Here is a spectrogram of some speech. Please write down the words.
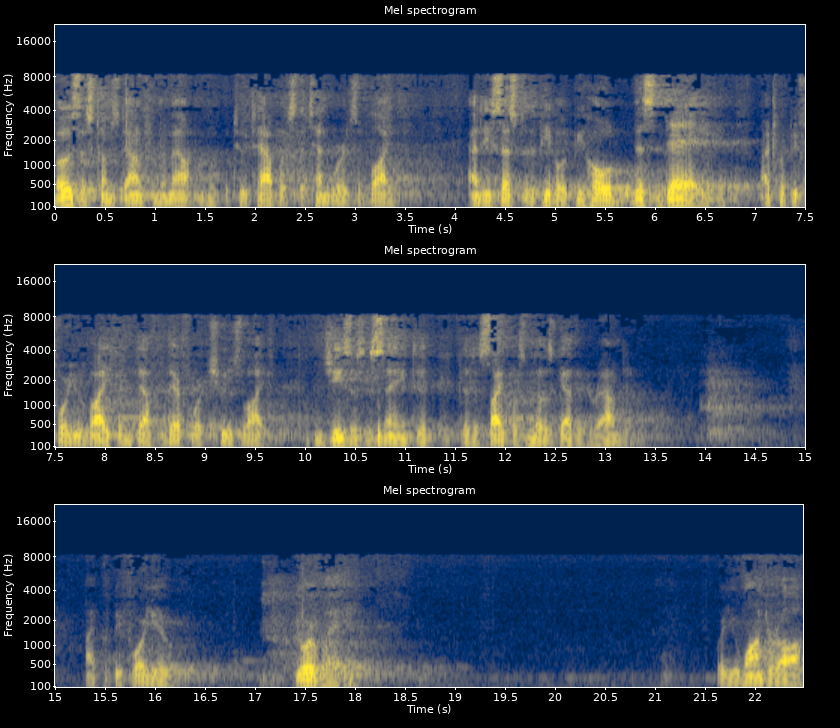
Moses comes down from the mountain with the two tablets, the ten words of life. And he says to the people, behold, this day I put before you life and death, therefore choose life. And Jesus is saying to the disciples and those gathered around him, I put before you your way where you wander off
